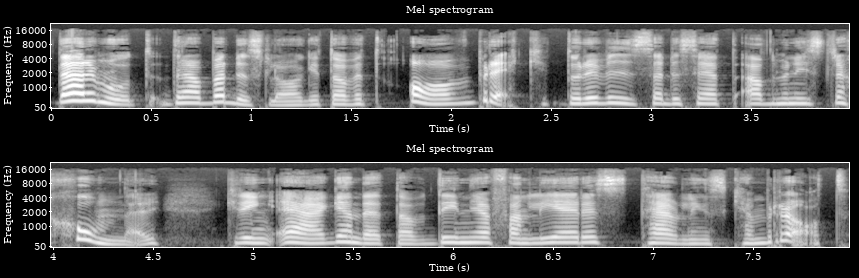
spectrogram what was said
Däremot drabbades laget av ett avbräck då det visade sig att administrationer kring ägandet av Dinja van Leres tävlingskamrat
